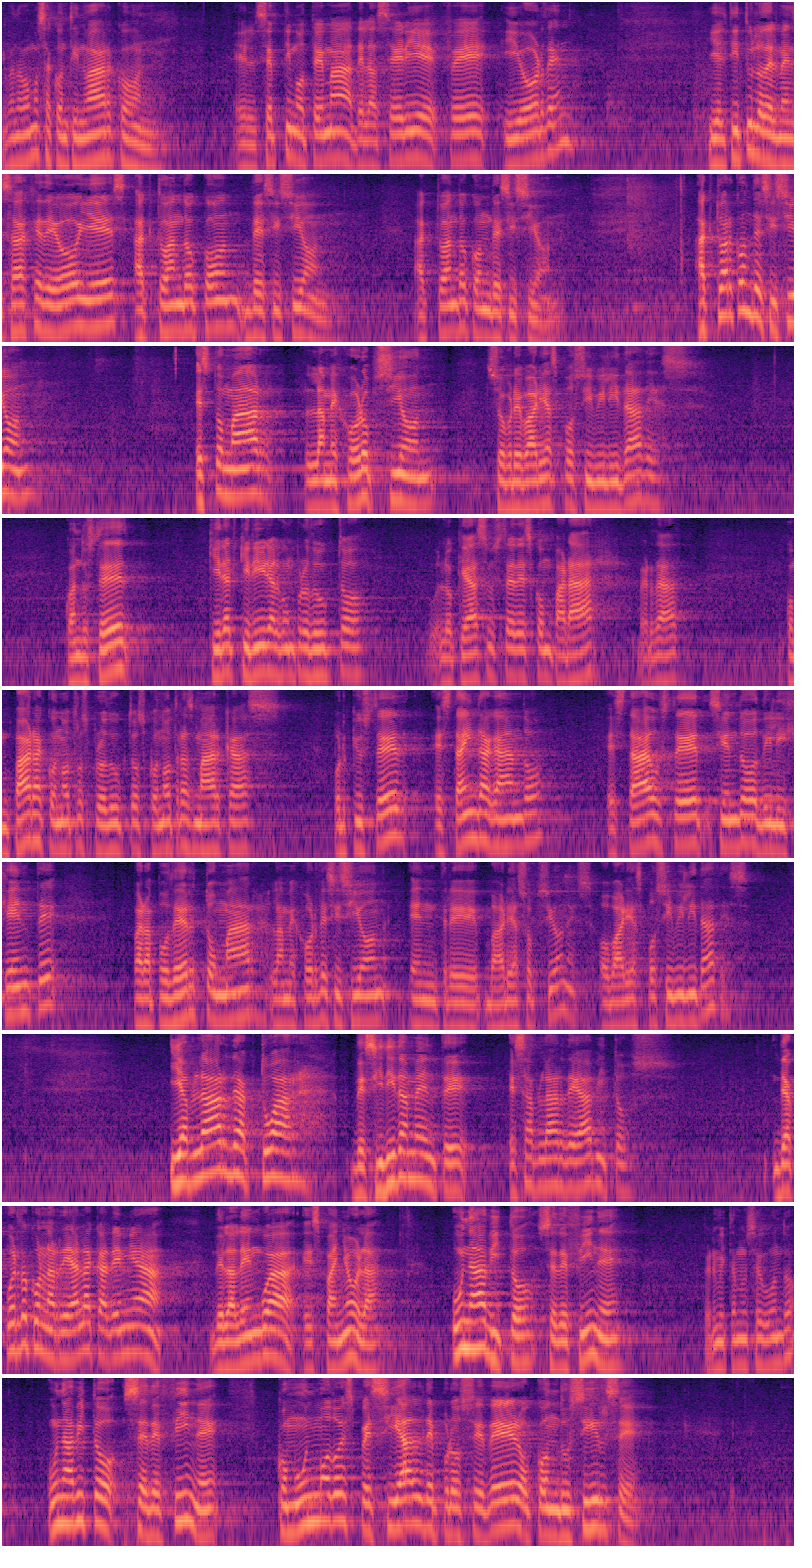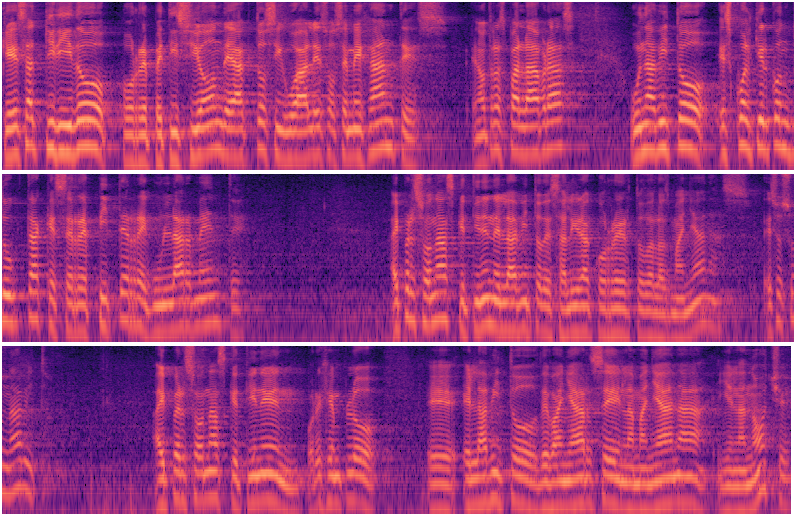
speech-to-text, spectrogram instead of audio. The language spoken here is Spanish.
Y bueno, vamos a continuar con el séptimo tema de la serie Fe y Orden. Y el título del mensaje de hoy es Actuando con decisión. Actuando con decisión. Actuar con decisión es tomar la mejor opción sobre varias posibilidades. Cuando usted quiere adquirir algún producto, lo que hace usted es comparar ¿verdad? Compara con otros productos, con otras marcas, porque usted está indagando, está usted siendo diligente para poder tomar la mejor decisión entre varias opciones o varias posibilidades. Y hablar de actuar decididamente es hablar de hábitos. De acuerdo con la Real Academia de la Lengua Española, un hábito se define, permítame un segundo, un hábito se define como un modo especial de proceder o conducirse, que es adquirido por repetición de actos iguales o semejantes. En otras palabras, un hábito es cualquier conducta que se repite regularmente. Hay personas que tienen el hábito de salir a correr todas las mañanas. Eso es un hábito. Hay personas que tienen, por ejemplo, eh, el hábito de bañarse en la mañana y en la noche,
